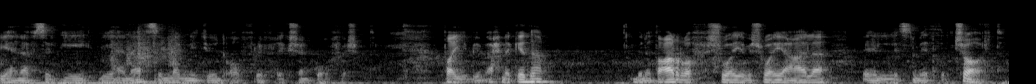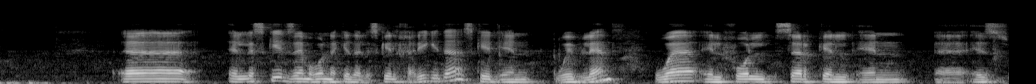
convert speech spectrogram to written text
ليها نفس الايه ليها نفس الماجنتيود اوف ريفليكشن كوفيشنت طيب يبقى إحنا كده بنتعرف شوية بشوية على السميث تشارت آه السكيل زي ما قلنا كده السكيل الخارجي ده سكيل ان ويف لينث والفول سيركل ان از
